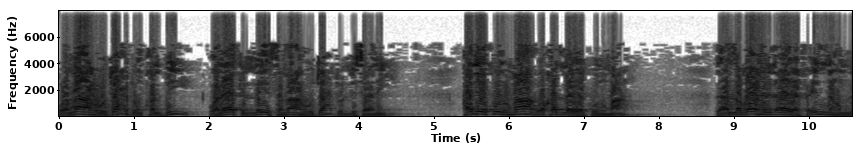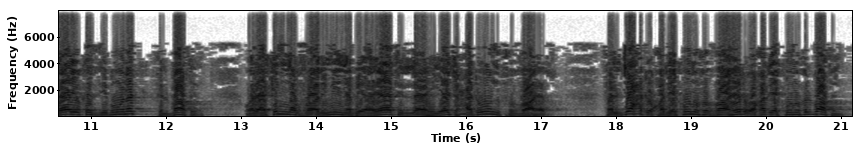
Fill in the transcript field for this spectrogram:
ومعه جحد قلبي ولكن ليس معه جحد لساني. قد يكون معه وقد لا يكون معه. لأن ظاهر الآية فإنهم لا يكذبونك في الباطن ولكن الظالمين بآيات الله يجحدون في الظاهر. فالجحد قد يكون في الظاهر وقد يكون في الباطن.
